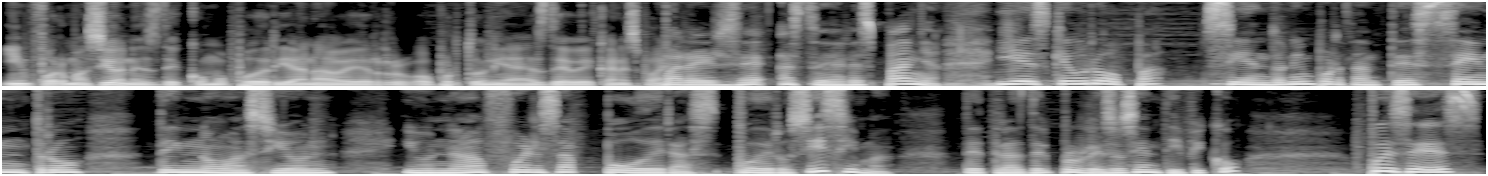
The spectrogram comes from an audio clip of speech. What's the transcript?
informaciones de cómo podrían haber oportunidades de beca en España. Para irse a estudiar a España. Y es que Europa, siendo un importante centro de innovación y una fuerza poderosísima detrás del progreso científico, pues es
